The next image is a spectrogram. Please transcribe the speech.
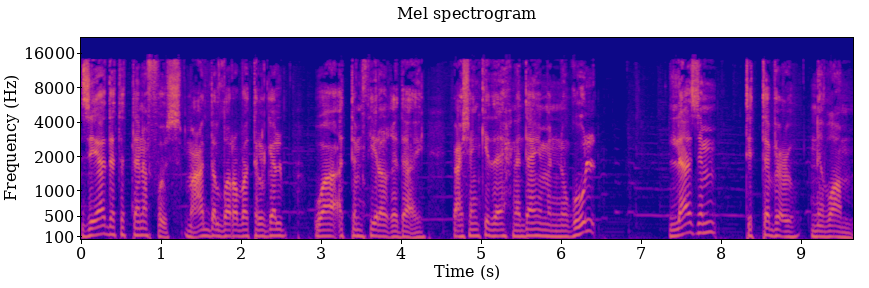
زيادة التنفس معدل ضربات القلب والتمثيل الغذائي. فعشان كذا إحنا دائما نقول لازم تتبعوا نظام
